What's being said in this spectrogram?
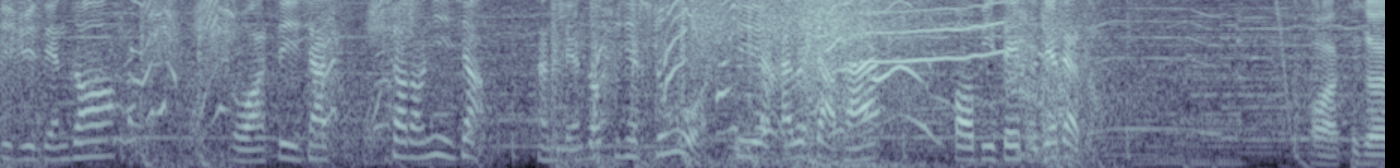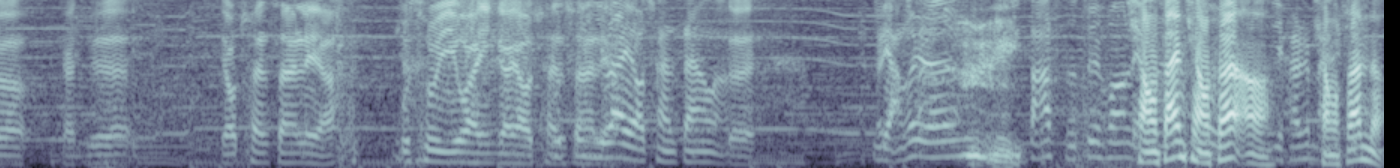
继续连招，哇，这一下跳到逆向，但是连招出现失误，继续还是下盘，爆 B C 直接带走。哇，这个感觉。要穿三了呀！不出意外，应该要穿三。不出意外要穿三了。对，两个人打死对方。抢三抢三啊！抢三的。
